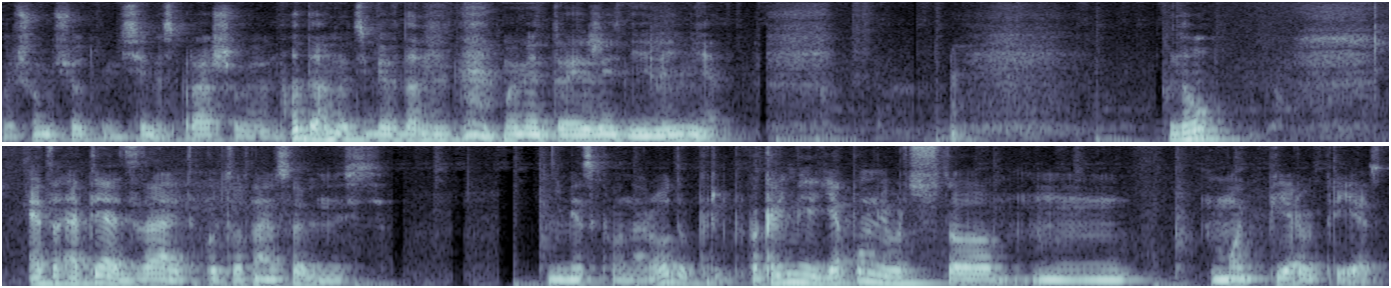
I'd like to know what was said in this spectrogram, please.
большому счету, не сильно спрашиваю, надо оно тебе в данный момент твоей жизни или нет. Ну, Это опять, да, это культурная особенность немецкого народа. По крайней мере, я помню, вот, что мой первый приезд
